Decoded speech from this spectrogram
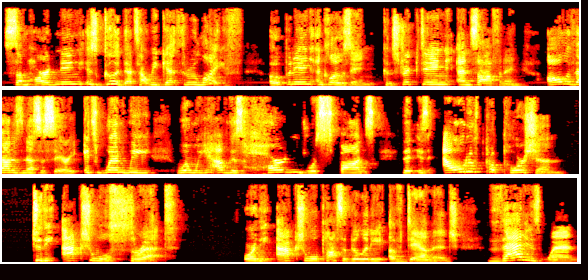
Some hardening is good. That's how we get through life. Opening and closing, constricting and softening all of that is necessary. It's when we, when we have this hardened response that is out of proportion to the actual threat or the actual possibility of damage. That is when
